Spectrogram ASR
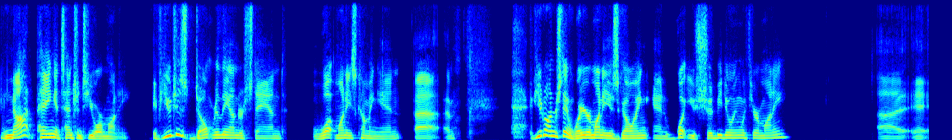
Not paying attention to your money. If you just don't really understand what money's coming in, uh, if you don't understand where your money is going and what you should be doing with your money, uh, eh,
